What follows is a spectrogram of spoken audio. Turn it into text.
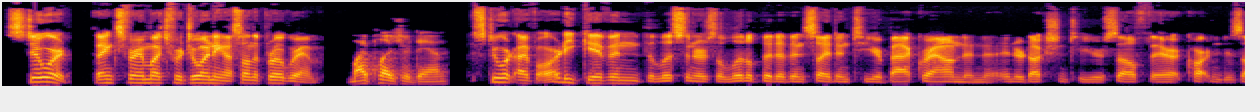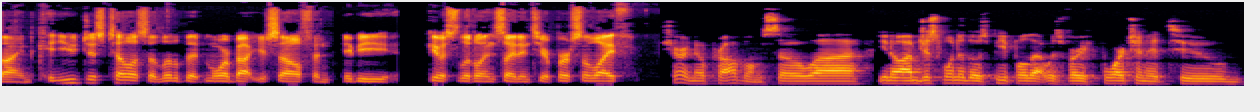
Stuart, thanks very much for joining us on the program. My pleasure, Dan. Stuart, I've already given the listeners a little bit of insight into your background and an introduction to yourself there at Karten Design. Can you just tell us a little bit more about yourself and maybe give us a little insight into your personal life? Sure, no problem. So, uh, you know, I'm just one of those people that was very fortunate to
